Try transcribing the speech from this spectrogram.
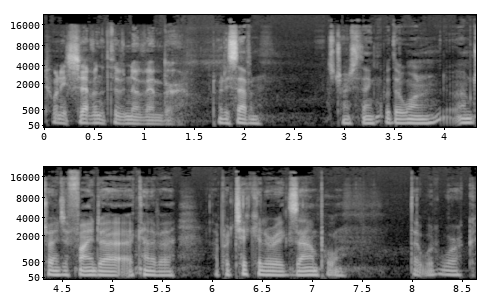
27th of November. 27. I was trying to think with the one, I'm trying to find a, a kind of a, a particular example that would work.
